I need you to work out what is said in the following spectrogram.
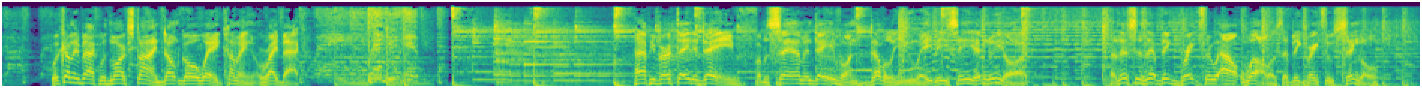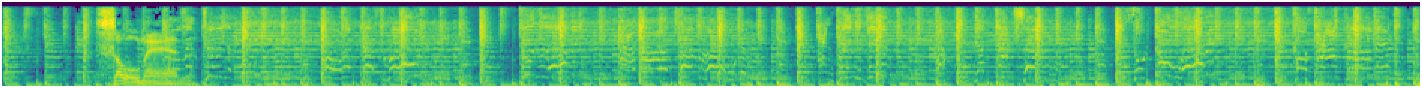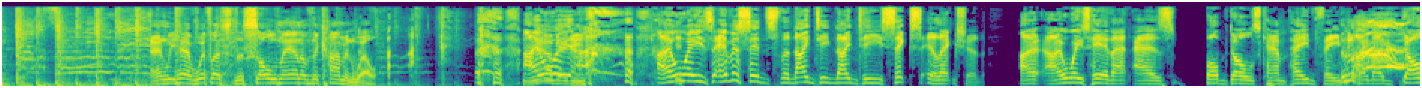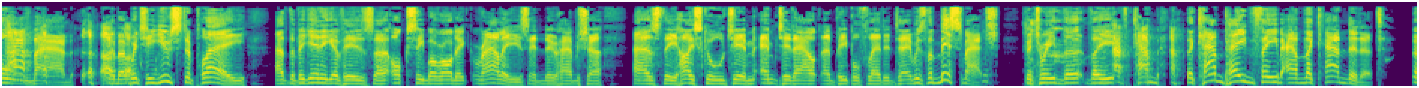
We're coming back with Mark Steyn. Don't go away. Coming right back. Happy birthday to Dave from Sam and Dave on WABC in New York. This is their big breakthrough out. Well, it's their big breakthrough single, Soul Man. And we have with us the soul man of the Commonwealth. I yeah, always, I always, ever since the 1996 election, I, I always hear that as Bob Dole's campaign theme. I'm a Dole man, a, which he used to play at the beginning of his uh, oxymoronic rallies in New Hampshire as the high school gym emptied out and people fled into it was the mismatch between the the cam, the campaign theme and the candidate.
